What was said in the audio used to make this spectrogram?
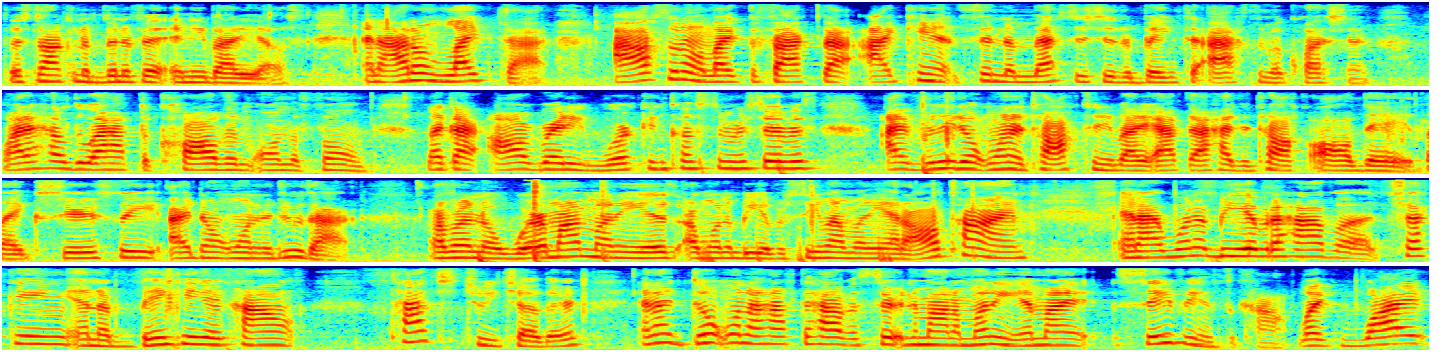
That's not going to benefit anybody else. And I don't like that. I also don't like the fact that I can't send a message to the bank to ask them a question. Why the hell do I have to call them on the phone? Like I already work in customer service. I really don't want to talk to anybody after I had to talk all day. Like seriously, I don't want to do that. I want to know where my money is. I want to be able to see my money at all time, and I want to be able to have a checking and a banking account attached to each other, and I don't want to have to have a certain amount of money in my savings account. Like why?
